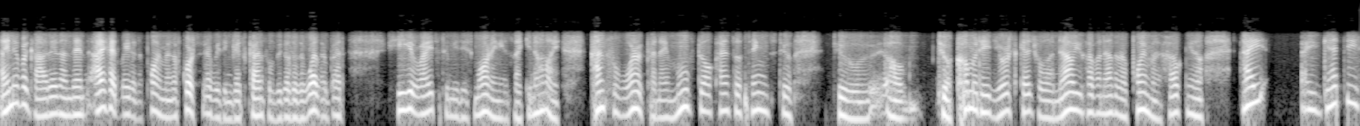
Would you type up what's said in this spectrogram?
I never got it and then I had made an appointment. Of course everything gets cancelled because of the weather, but he writes to me this morning, it's like, you know, I canceled work and I moved all kinds of things to to um to accommodate your schedule and now you have another appointment. How you know I I get these.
